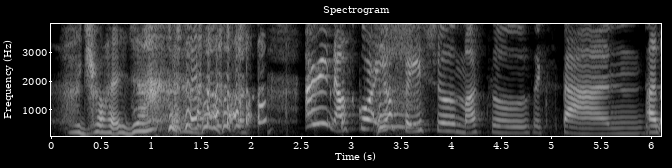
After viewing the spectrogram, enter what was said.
Try again. I mean, of course, your facial muscles expand. and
